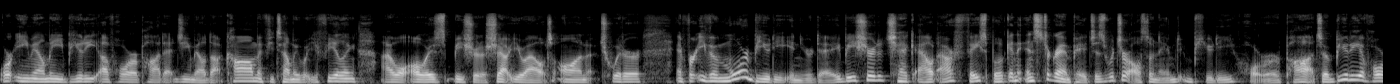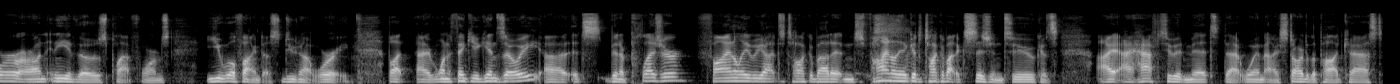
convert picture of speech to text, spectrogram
or email me beautyofhorrorpod at gmail.com. If you tell me what you're feeling, I will always be sure to shout you out on Twitter. And for even more beauty in your day, be sure to check out our Facebook and Instagram pages, which are also named Beauty Horror Pod. So, Beauty of Horror are on any of those platforms you will find us. Do not worry. But I want to thank you again, Zoe. Uh, it's been a pleasure. Finally, we got to talk about it, and finally, I get to talk about Excision too, because I, I, have to admit that when I started the podcast,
